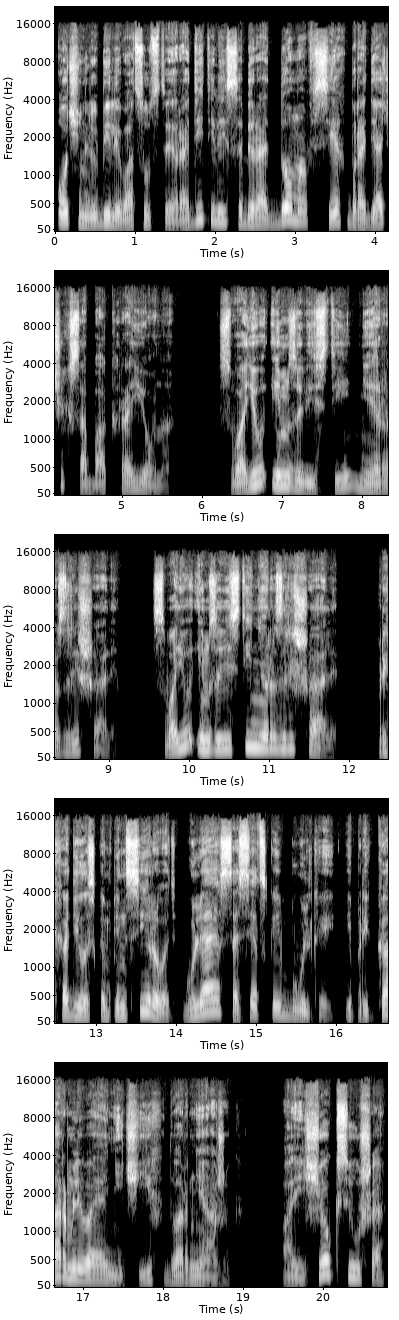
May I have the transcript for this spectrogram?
очень любили в отсутствие родителей собирать дома всех бродячих собак района. Свою им завести не разрешали. Свою им завести не разрешали. Приходилось компенсировать, гуляя с соседской булькой и прикармливая ничьих дворняжек. А еще Ксюша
